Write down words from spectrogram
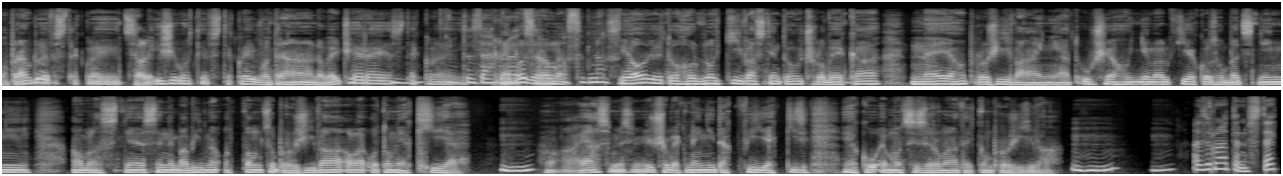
opravdu je vzteklej, celý život je vzteklej, od rána do večera je vzteklej. Mm, to zahrnuje Nebo zrovna, celou osobnost. Jo, že to hodnotí vlastně toho člověka, ne jeho prožívání a to už je hodně velký jako zobecnění a vlastně se nebavíme o tom, co prožívá, ale o tom, jaký je. Mm-hmm. No a já si myslím, že člověk není takový, jaký, jakou emoci zrovna teď prožívá. Mm-hmm. Mm-hmm. A zrovna ten vztek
